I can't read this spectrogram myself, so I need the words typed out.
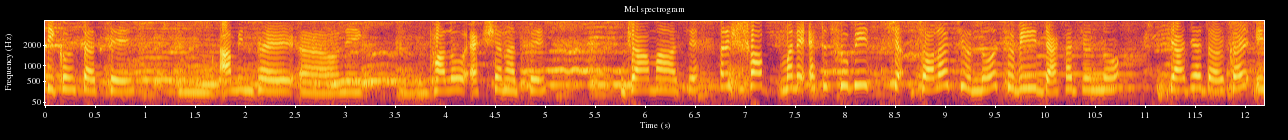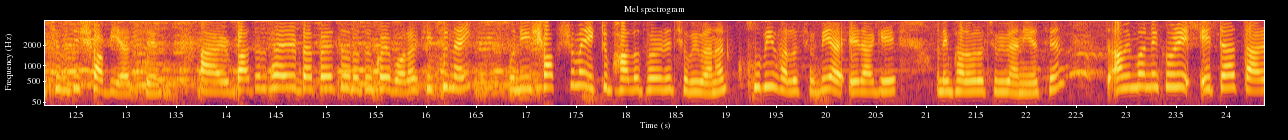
সিকোয়েন্স আছে আমিন ভাইয়ের অনেক ভালো অ্যাকশন আছে ড্রামা আছে। মানে সব মানে একটা ছবি চলার জন্য, ছবি দেখার জন্য যা যা দরকার এই ছবিতে সবই আছে। আর বাদল ভাইয়ের ব্যাপারে তো নতুন করে বলার কিছু নাই। উনি সবসময় একটু ভালো ধরনের ছবি বানান, খুবই ভালো ছবি, আর এর আগে অনেক ভালো ভালো ছবি বানিয়েছেন। তো আমি মনে করি এটা তার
